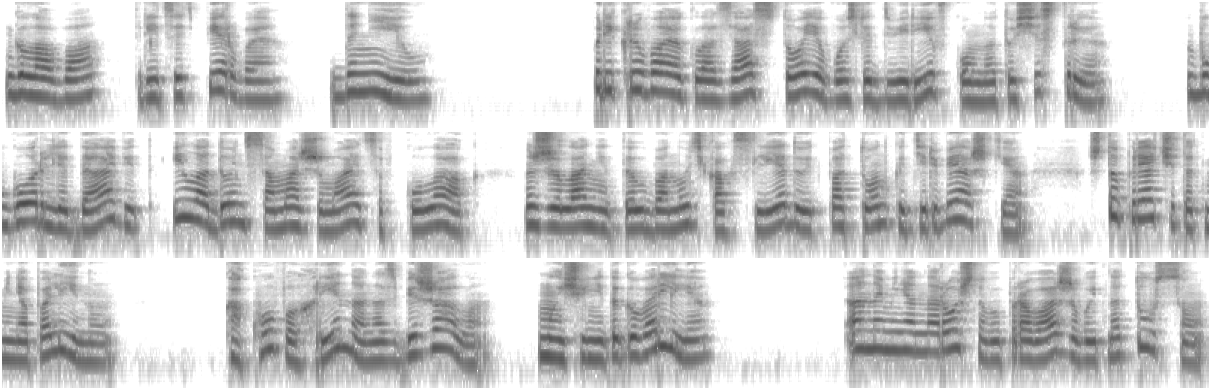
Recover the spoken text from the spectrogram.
Глава 31. Даниил. Прикрываю глаза, стоя возле двери в комнату сестры. В горле давит, и ладонь сама сжимается в кулак, в желании долбануть как следует по тонкой деревяшке, что прячет от меня Полину. Какого хрена она сбежала? Мы еще не договорили. Она меня нарочно выпроваживает на тусу.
